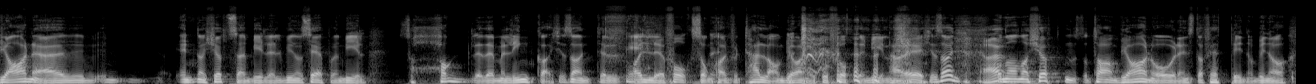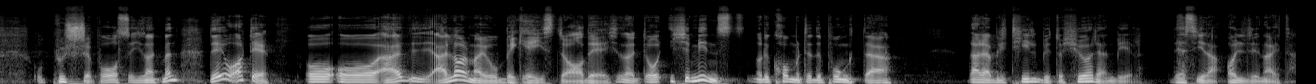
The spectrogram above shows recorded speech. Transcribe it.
Bjarne enten har kjøpt seg en bil eller begynner å se på en bil, så hagler det med linker ikke sant, til alle folk som kan fortelle han Bjarne hvor flott den bilen her er. ikke sant? Ja. Og når han har kjøpt den, så tar han Bjarne over den stafettpinnen og begynner å, å pushe på oss. ikke sant? Men det er jo artig. Og, og jeg, jeg lar meg jo begeistre av det. ikke sant? Og ikke minst når det kommer til det punktet der jeg blir tilbudt å kjøre en bil. Det sier jeg aldri nei til.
